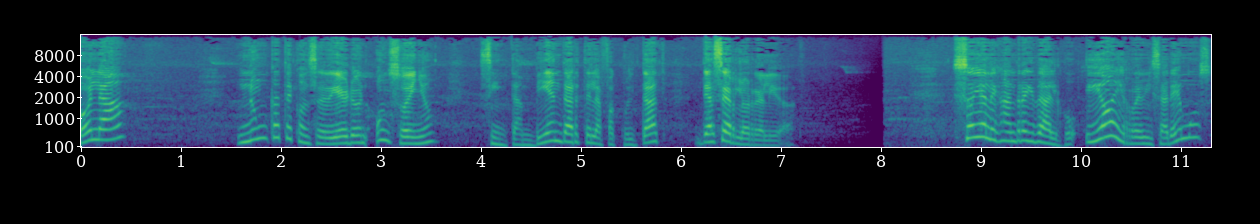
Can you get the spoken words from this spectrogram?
hola. Nunca te concedieron un sueño sin también darte la facultad de hacerlo realidad. Soy Alejandra Hidalgo y hoy revisaremos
